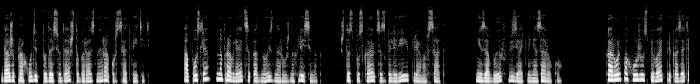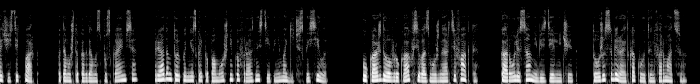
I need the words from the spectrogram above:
Даже проходит туда-сюда, чтобы разные ракурсы отметить. А после направляется к одной из наружных лесенок, что спускаются с галереи прямо в сад, не забыв взять меня за руку. Король, похоже, успевает приказать очистить парк, потому что когда мы спускаемся, рядом только несколько помощников разной степени магической силы. У каждого в руках всевозможные артефакты. Король и сам не бездельничает, тоже собирает какую-то информацию.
